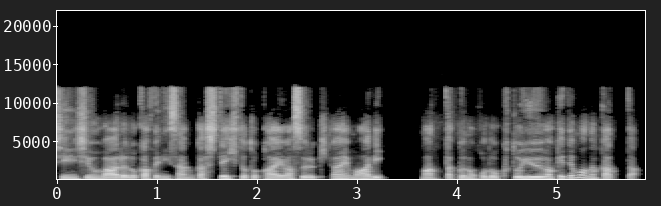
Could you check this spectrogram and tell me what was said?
新春ワールドカフェに参加して人と会話する機会もあり、全くの孤独というわけでもなかった。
